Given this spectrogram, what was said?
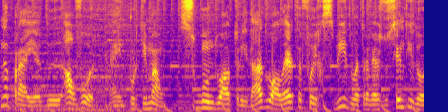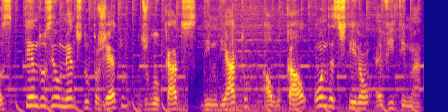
na praia de Alvor, em Portimão. Segundo a autoridade, o alerta foi recebido através do 112, tendo os elementos do projeto deslocado-se de imediato ao local onde assistiram a vítima.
